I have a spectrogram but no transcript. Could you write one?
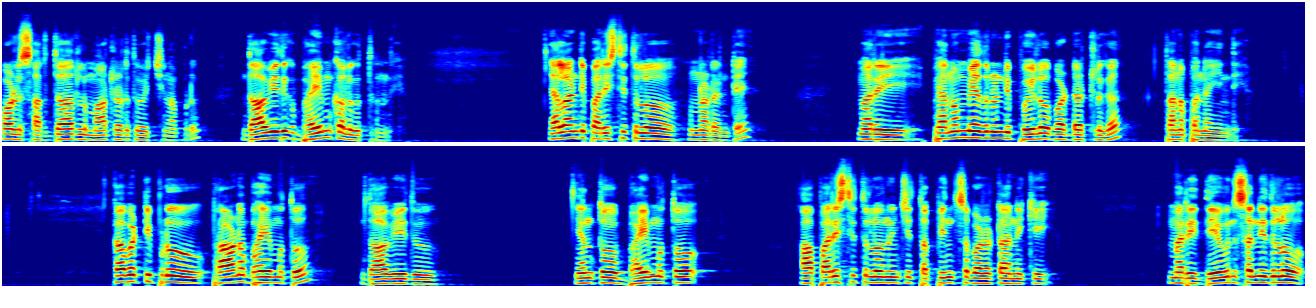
వాళ్ళు సర్దారులు మాట్లాడుతూ వచ్చినప్పుడు దావీదుకు భయం కలుగుతుంది. ఎలాంటి పరిస్థితిలో ఉన్నాడంటే మరి పెనం మీద నుండి పొయ్యిలో పడ్డట్లుగా తన పని అయింది. కాబట్టి ఇప్పుడు ప్రాణ భయముతో దావీదు ఎంతో భయముతో ఆ పరిస్థితిలో నుంచి తప్పించబడటానికి మరి దేవుని సన్నిధిలో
